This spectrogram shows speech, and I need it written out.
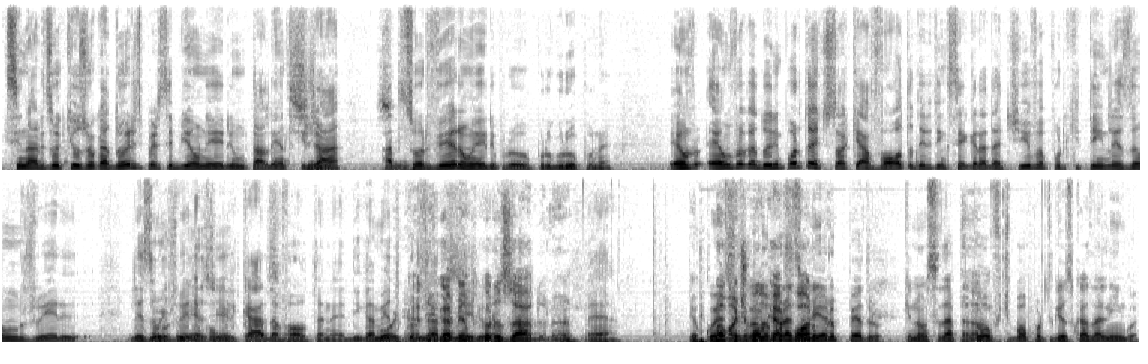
sinalizou que os jogadores percebiam nele um talento que sim, já sim. absorveram ele pro, pro grupo, né? É um, é um jogador importante, só que a volta dele tem que ser gradativa porque tem lesão no joelho. Lesão Oito no joelho é complicada a volta, né? Ligamento Oito cruzado. É ligamento cruzado, né? É. Eu conheço Bom, um jogador brasileiro, forma... Pedro, que não se adaptou ah. ao futebol português por causa da língua.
